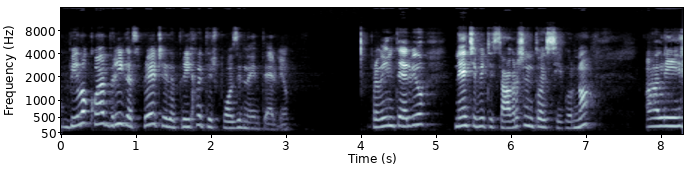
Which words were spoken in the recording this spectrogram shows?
bilo koja briga spreči da prihvatiš poziv na intervju. Prvi intervju neće biti savršen, to je sigurno, ali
